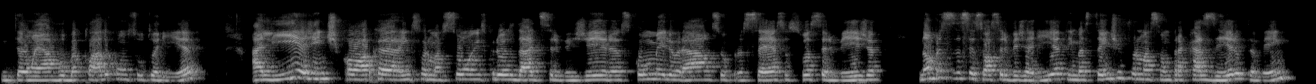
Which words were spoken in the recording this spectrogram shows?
então é arroba Clado Consultoria. Ali a gente coloca informações, curiosidades cervejeiras, como melhorar o seu processo, a sua cerveja. Não precisa ser só cervejaria, tem bastante informação para caseiro também.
